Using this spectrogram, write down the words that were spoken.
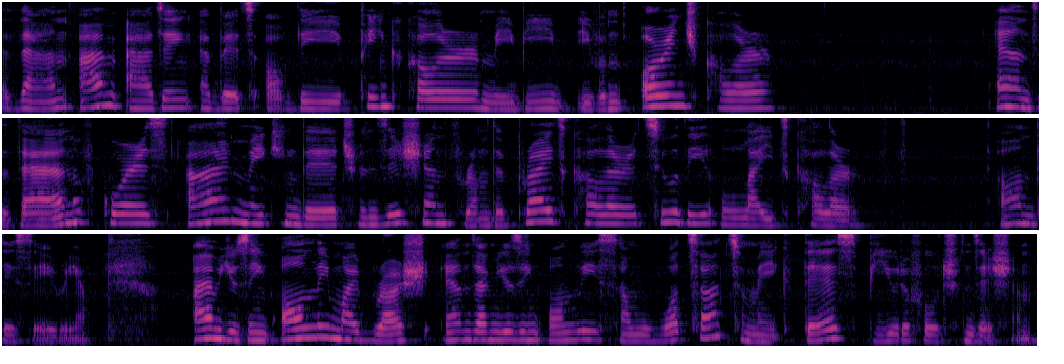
Then I'm adding a bit of the pink color, maybe even orange color. And then, of course, I'm making the transition from the bright color to the light color on this area. I'm using only my brush and I'm using only some water to make this beautiful transition.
